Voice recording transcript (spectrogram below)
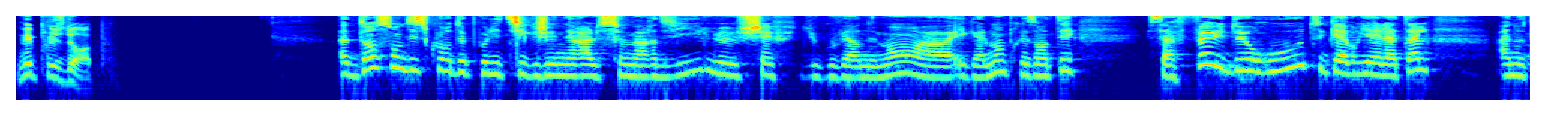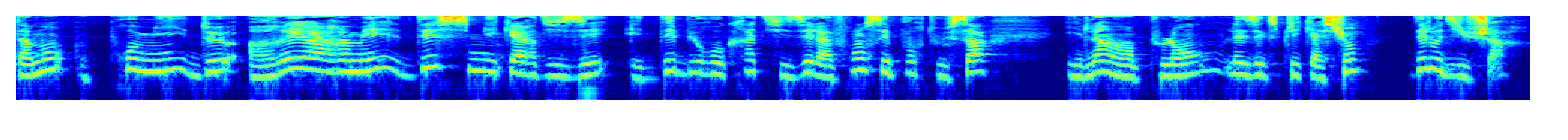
mais plus d'Europe. Dans son discours de politique générale ce mardi, le chef du gouvernement a également présenté sa feuille de route. Gabriel Attal a notamment promis de réarmer, désmicardiser et débureaucratiser la France. Et pour tout ça, il a un plan. Les explications d'Élodie Huchard.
